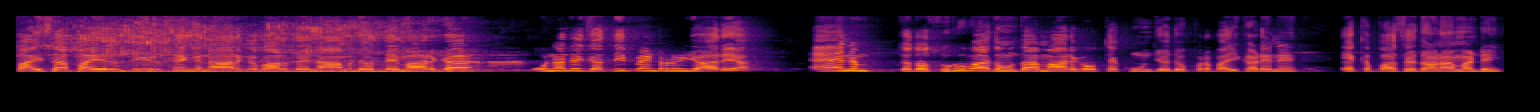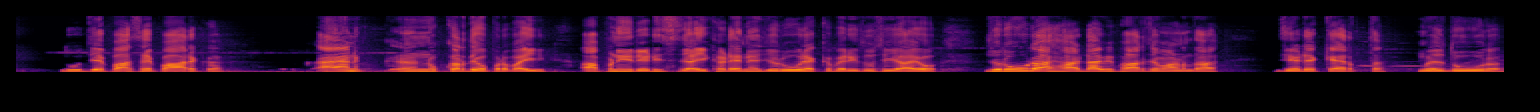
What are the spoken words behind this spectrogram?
ਭਾਈ ਸਾਹਿਬ, ਭਾਈ ਰਣਧੀਰ ਸਿੰਘ ਨਾਰੰਗਵਾਲ ਦੇ ਨਾਮ ਦੇ ਉੱਤੇ ਮਾਰਗ ਆ। ਉਹਨਾਂ ਦੇ ਜੱਦੀ ਪਿੰਡ ਨੂੰ ਹੀ ਜਾ ਰਿਹਾ। ਐਨ ਜਦੋਂ ਸ਼ੁਰੂਆਤ ਹੁੰਦਾ ਮਾਰਗ, ਉੱਥੇ ਖੂੰਜੇ ਦੇ ਉੱਪਰ ਬਾਈ ਖੜੇ ਨੇ। ਇੱਕ ਪਾਸੇ ਦਾਣਾ ਮੰਡੀ, ਦੂਜੇ ਪਾਸੇ ਪਾਰਕ। ਐਨ ਨੁੱਕਰ ਦੇ ਉੱਪਰ ਬਾਈ, ਆਪਣੀ ਰੇੜੀ ਸਜਾਈ ਖੜੇ ਨੇ, ਜਰੂਰ ਇੱਕ ਵਾਰੀ ਤੁਸੀਂ ਆਇਓ। ਜਰੂਰ ਆ, ਸਾਡਾ ਵੀ ਫਰਜ਼ ਬਣਦਾ, ਜਿਹੜੇ ਕਿਰਤ, ਮਜ਼ਦੂਰ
